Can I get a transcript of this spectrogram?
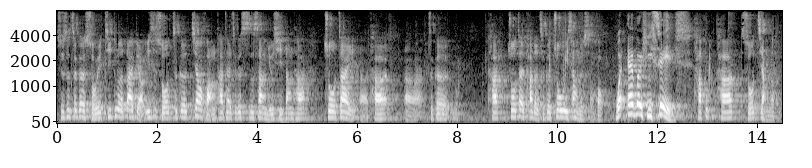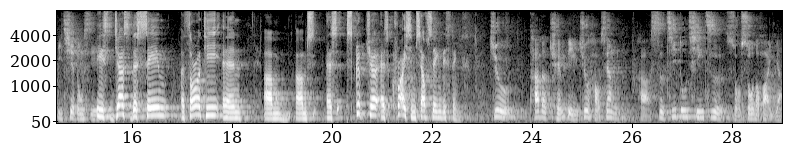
就是这个所谓基督的代表，意思说这个教皇他在这个世上，尤其当他坐在啊、他啊、这个他坐在他的这个座位上的时候， Whatever he says 他不他所讲的一切东西， is just the same authority and um, um, s- as scripture as Christ himself saying these things. 就他的权柄就好像啊、是基督亲自所说的话一样。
